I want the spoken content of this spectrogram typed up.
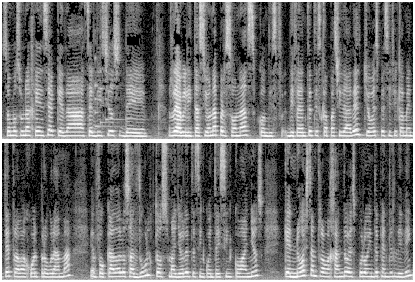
Somos una agencia que da servicios de rehabilitación a personas con diferentes discapacidades. Yo específicamente trabajo el programa enfocado a los adultos mayores de 55 años que no están trabajando, es puro independent living.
